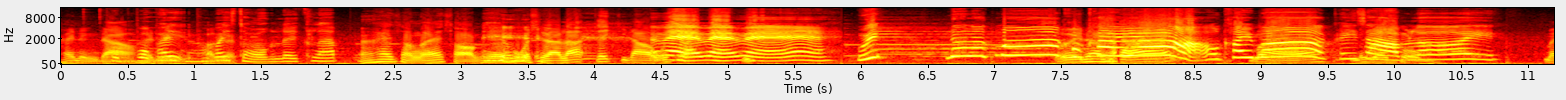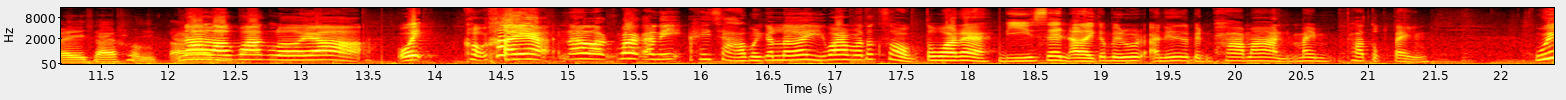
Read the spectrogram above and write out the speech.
ให้หนึ่งผดามวผมให้นึ่งผมดาวให้เลยสองเลยครับ อะให้สองแล้วให้สองไงผมก็ชนะละได้กี่ดาว แหมแหมแหมอุ้ยน่ารักมากเอ้ขยองใครน่ารัอะกของใครมากมาให้ไม่ใช่สามผมเลย ไม่ใช่ของตาน่ารักมากเลยอะโอ๊ยของใครอะน่ารักมากอันนี้ให้สาวเหมือนกันเลย วาดมาตั้งสองตัวแน่มีเส้นอะไรก็ไม่รู้ อันนี้จะเป็นผ้าม่านไม่ผ้าตกแต่ง วิ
